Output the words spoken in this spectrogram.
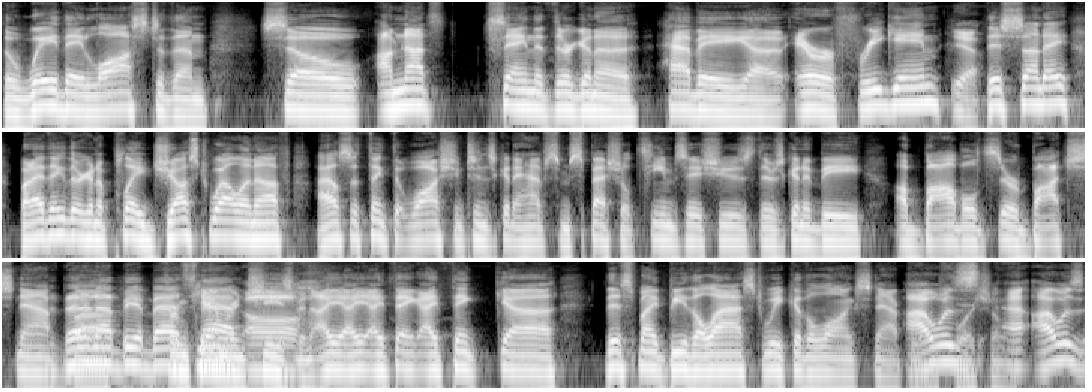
the way they lost to them. So I'm not saying that they're going to have a uh, error-free game Yeah. this Sunday, but I think they're going to play just well enough. I also think that Washington's going to have some special teams issues. There's going to be a bobbled or botched snap. It better uh, not be a bad from Cameron snap. Cheeseman. Oh. I, I, I think I think uh, this might be the last week of the long snapper. I was. I was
